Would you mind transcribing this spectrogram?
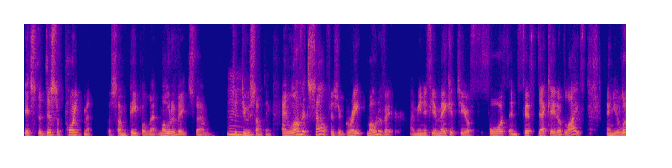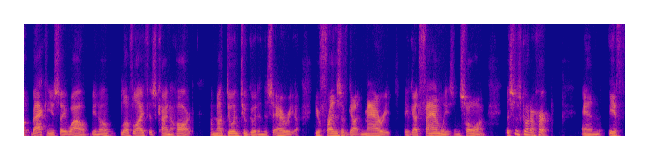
it's the disappointment for some people that motivates them mm. to do mm. something. And love itself is a great motivator. I mean, if you make it to your fourth and fifth decade of life and you look back and you say, wow, you know, love life is kind of hard. I'm not doing too good in this area. Your friends have gotten married, they've got families, and so on. This is going to hurt. And if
